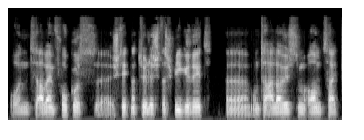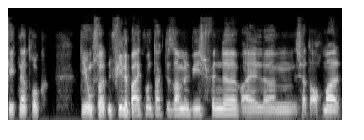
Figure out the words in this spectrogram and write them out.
Und aber im Fokus äh, steht natürlich das Spielgerät äh, unter allerhöchstem Raumzeit, Gegnerdruck. Die Jungs sollten viele Ballkontakte sammeln, wie ich finde, weil ähm, ich hatte auch mal,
